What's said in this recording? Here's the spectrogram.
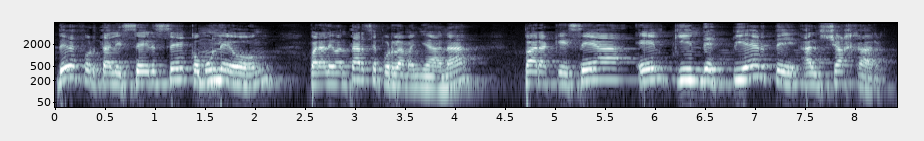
debe fortalecerse como un león para levantarse por la mañana, para que sea él quien despierte al Shahar.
